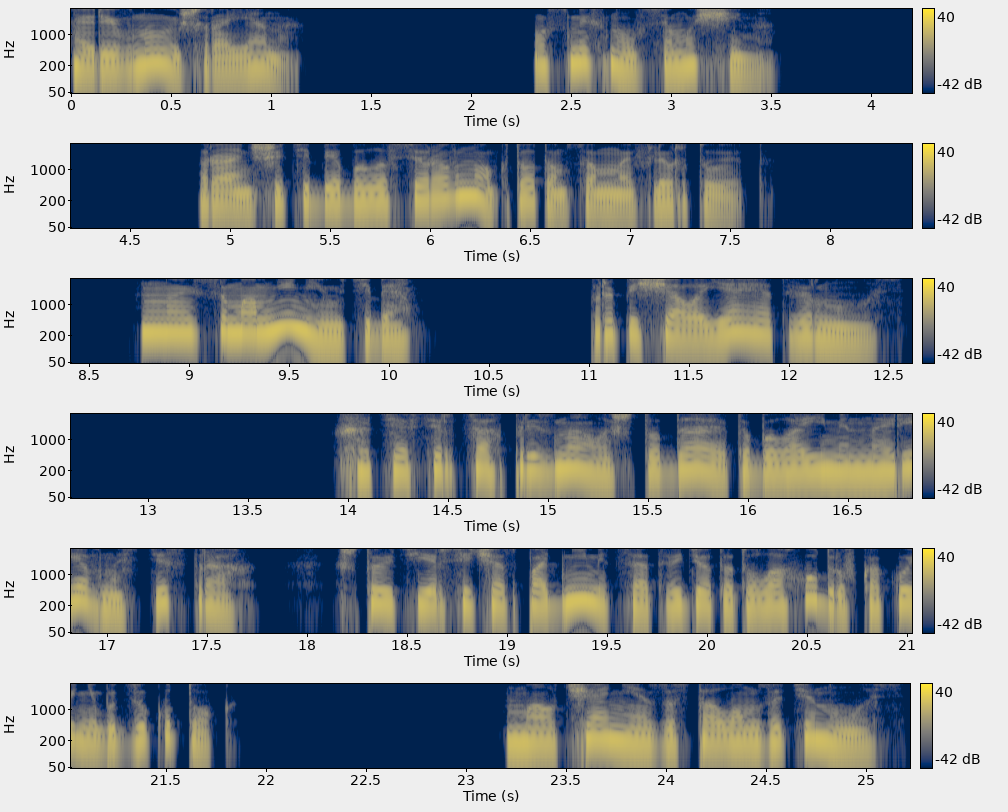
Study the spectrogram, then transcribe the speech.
«Ревнуешь, Раяна?» — усмехнулся мужчина. «Раньше тебе было все равно, кто там со мной флиртует». «Ну и самомнение у тебя», — пропищала я и отвернулась. Хотя в сердцах призналась, что да, это была именно ревность и страх, что Этьер сейчас поднимется и отведет эту лохудру в какой-нибудь закуток. Молчание за столом затянулось.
